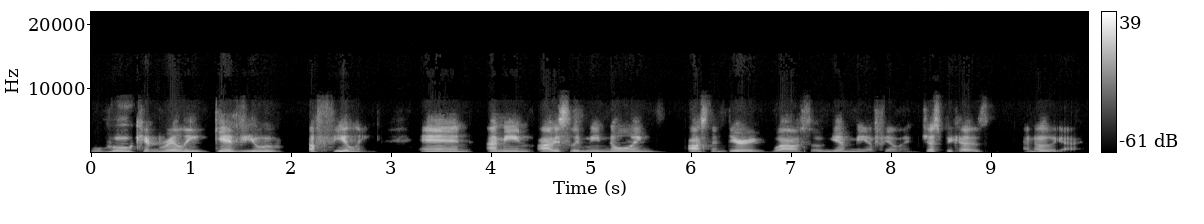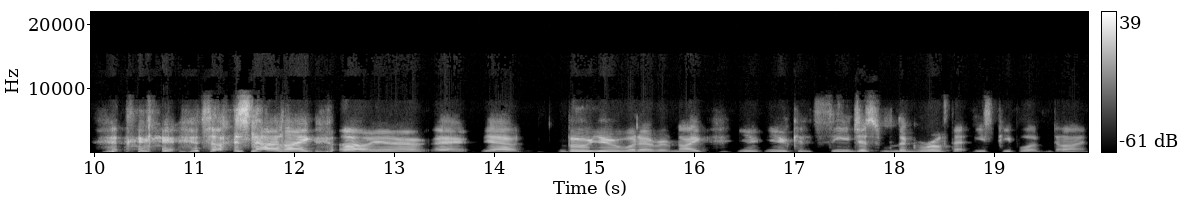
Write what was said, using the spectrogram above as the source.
who can really give you a feeling? And I mean, obviously, me knowing Austin Theory will also give me a feeling just because I know the guy. so it's not like, oh yeah, hey, yeah, boo you, whatever. Like you, you can see just the growth that these people have done.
